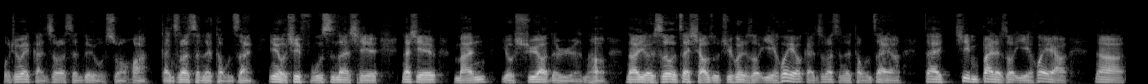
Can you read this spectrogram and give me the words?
我就会感受到神对我说话，感受到神的同在，因为我去服侍那些那些蛮有需要的人哈。那有时候在小组聚会的时候，也会有感受到神的同在啊。在敬拜的时候也会啊，那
